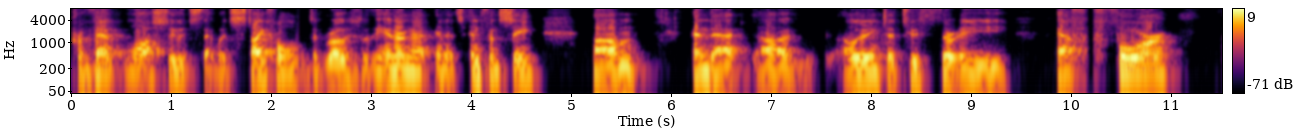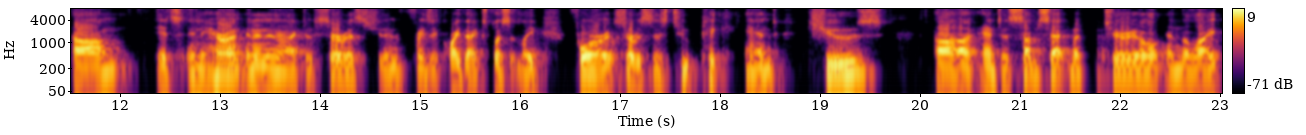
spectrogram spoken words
prevent lawsuits that would stifle the growth of the internet in its infancy. Um, And that uh, alluding to two thirty F four, um, it's inherent in an interactive service. She didn't phrase it quite that explicitly for services to pick and choose uh, and to subset material and the like,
